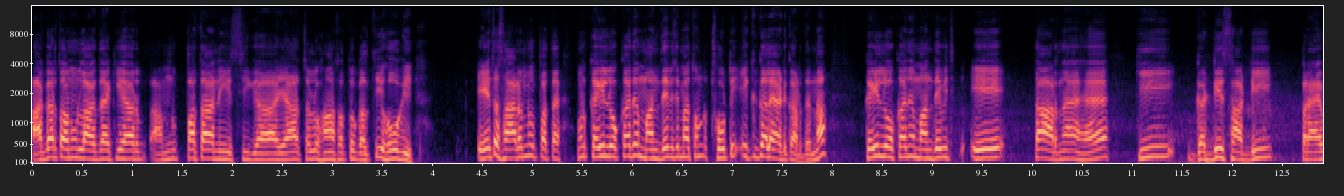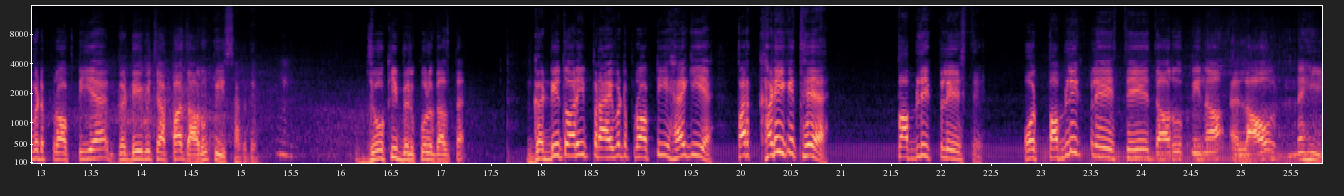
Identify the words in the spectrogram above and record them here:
ਅਗਰ ਤੁਹਾਨੂੰ ਲੱਗਦਾ ਕਿ ਯਾਰ ਸਾਨੂੰ ਪਤਾ ਨਹੀਂ ਸੀਗਾ ਜਾਂ ਚਲੋ ਹਾਂ ਸਭ ਤੋਂ ਗਲਤੀ ਹੋ ਗਈ ਇਹ ਤਾਂ ਸਾਰਿਆਂ ਨੂੰ ਪਤਾ ਹੁਣ ਕਈ ਲੋਕਾਂ ਦੇ ਮਨ ਦੇ ਵਿੱਚ ਮੈਂ ਤੁਹਾਨੂੰ ਛੋਟੀ ਇੱਕ ਗੱਲ ਐਡ ਕਰ ਦਿੰਦਾ। ਕਈ ਲੋਕਾਂ ਦੇ ਮਨ ਦੇ ਵਿੱਚ ਇਹ ਧਾਰਨਾ ਹੈ ਕਿ ਗੱਡੀ ਸਾਡੀ ਪ੍ਰਾਈਵੇਟ ਪ੍ਰਾਪਰਟੀ ਹੈ ਗੱਡੀ ਵਿੱਚ ਆਪਾਂ दारू ਪੀ ਸਕਦੇ ਜੋ ਕਿ ਬਿਲਕੁਲ ਗਲਤ ਹੈ। ਗੱਡੀ ਤੁਹਾਡੀ ਪ੍ਰਾਈਵੇਟ ਪ੍ਰਾਪਰਟੀ ਹੈਗੀ ਹੈ ਪਰ ਖੜੀ ਕਿੱਥੇ ਹੈ ਪਬਲਿਕ ਪਲੇਸ ਤੇ ਔਰ ਪਬਲਿਕ ਪਲੇਸ ਤੇ दारू ਪੀਣਾ ਅਲਾਉ ਨਹੀਂ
